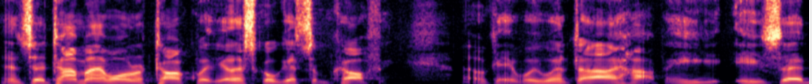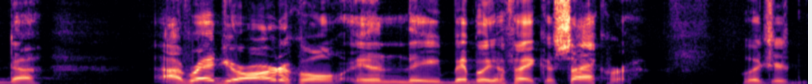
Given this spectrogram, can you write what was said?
and said, Tom, I want to talk with you. Let's go get some coffee. Okay, we went to IHOP. He, he said, uh, I read your article in the Bibliotheca Sacra, which had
